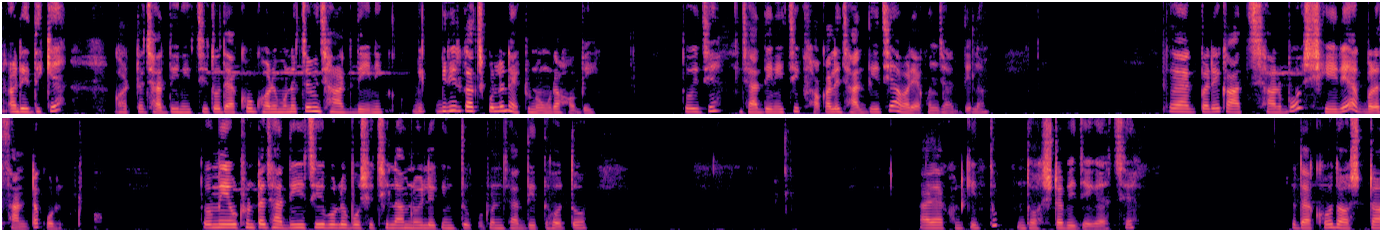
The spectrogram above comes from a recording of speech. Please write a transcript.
আর এদিকে ঘরটা ঝাড় দিয়ে নিচ্ছি। তো দেখো, ঘরে মনে হচ্ছে আমি ঝাঁট দিইনি। বিড়ির কাজ করলে না একটু নোংরা হবেই। তো ওই যে ঝাঁট দিয়ে নিচ্ছি, সকালে ঝাঁট দিয়েছি, আবার এখন ঝাঁট দিলাম। তো একবারে কাজ ছাড়বো সেরে একবারে স্নানটা করে উঠবো। তো মেয়ে উঠোনটা ঝাড় দিয়েছি বলে বসেছিলাম, নইলে কিন্তু উঠোন ঝাড় দিতে হতো। আর এখন কিন্তু দশটা বেজে গেছে। তো দেখো দশটা,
